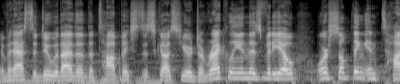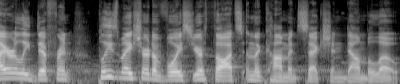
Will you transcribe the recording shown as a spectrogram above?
if it has to do with either the topics discussed here directly in this video or something entirely different, please make sure to voice your thoughts in the comment section down below.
